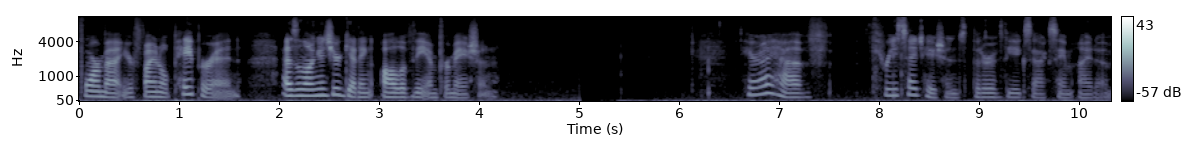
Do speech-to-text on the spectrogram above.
format your final paper in, as long as you're getting all of the information. Here I have three citations that are of the exact same item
